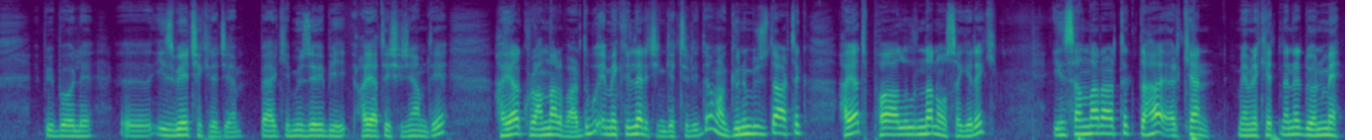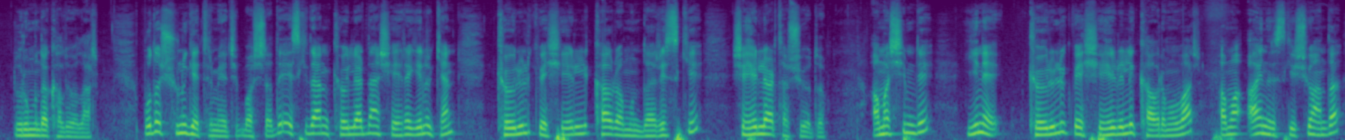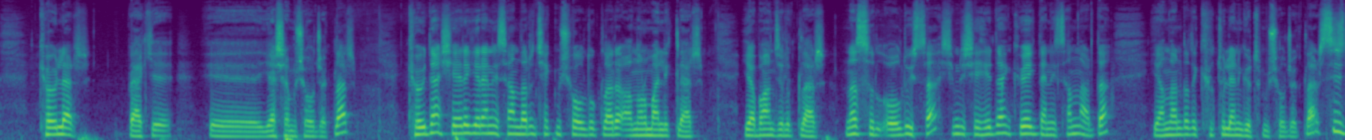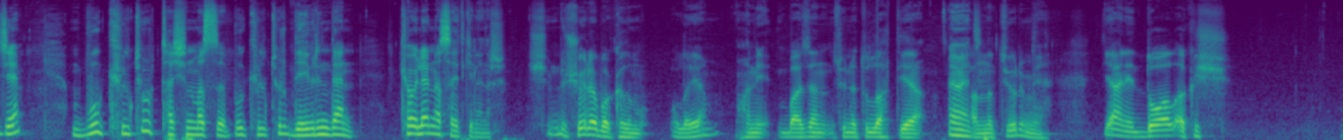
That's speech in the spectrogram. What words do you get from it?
bir böyle e, izbeye çekileceğim. Belki müzevi bir hayat yaşayacağım diye hayal kuranlar vardı. Bu emekliler için geçerliydi ama günümüzde artık hayat pahalılığından olsa gerek insanlar artık daha erken memleketlerine dönme durumunda kalıyorlar. Bu da şunu getirmeye başladı. Eskiden köylerden şehre gelirken köylülük ve şehirlilik kavramında riski şehirler taşıyordu. Ama şimdi yine köylülük ve şehirlilik kavramı var ama aynı riski şu anda köyler belki e, yaşamış olacaklar. Köyden şehre gelen insanların çekmiş oldukları anormallikler, yabancılıklar nasıl olduysa şimdi şehirden köye giden insanlar da yanlarında da kültürlerini götürmüş olacaklar. Sizce bu kültür taşınması, bu kültür devrinden köyler nasıl etkilenir? Şimdi şöyle bakalım olaya. Hani bazen sünnetullah diye Evet. anlatıyorum ya. Yani doğal akış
